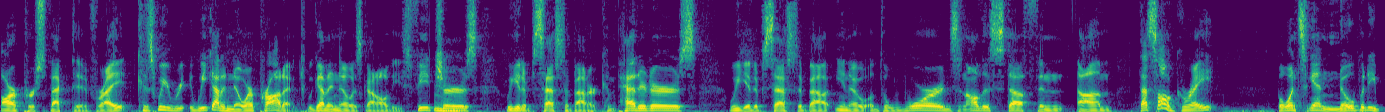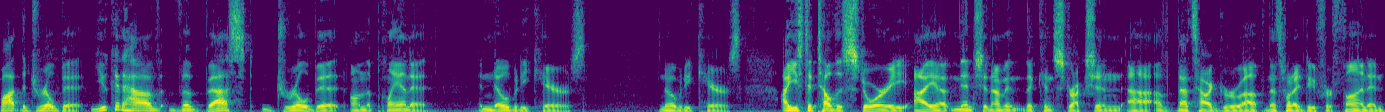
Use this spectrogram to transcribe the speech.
our perspective, right? Because we re- we got to know our product. We got to know it's got all these features. Mm-hmm. We get obsessed about our competitors. We get obsessed about you know the wards and all this stuff, and um, that's all great. But once again, nobody bought the drill bit. You could have the best drill bit on the planet, and nobody cares. Nobody cares. I used to tell this story. I uh, mentioned I'm in the construction. Uh, that's how I grew up, and that's what I do for fun. And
